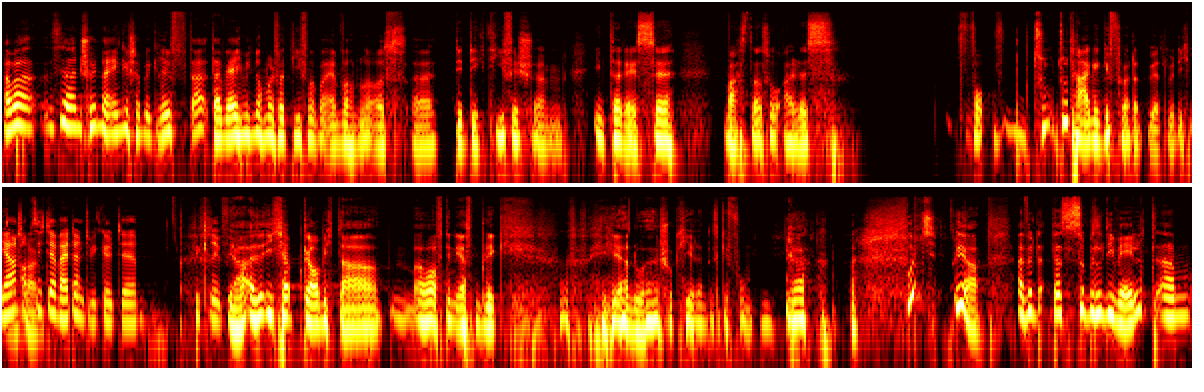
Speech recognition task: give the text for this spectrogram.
Aber es ist ja ein schöner englischer Begriff. Da, da werde ich mich nochmal vertiefen, aber einfach nur aus äh, detektivischem Interesse, was da so alles zu, zutage gefördert wird, würde ich ja, mal und sagen. ob sich der weiterentwickelte Begriff. Ja, also ich habe, glaube ich, da aber auf den ersten Blick eher nur Schockierendes gefunden. Ja. Gut. Ja, also das ist so ein bisschen die Welt. Ähm,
